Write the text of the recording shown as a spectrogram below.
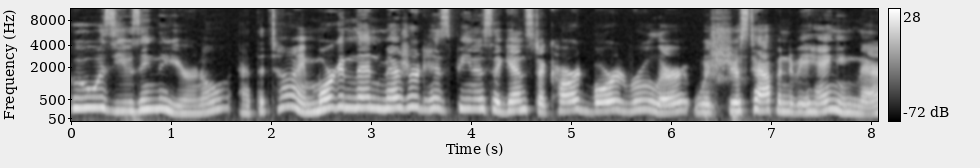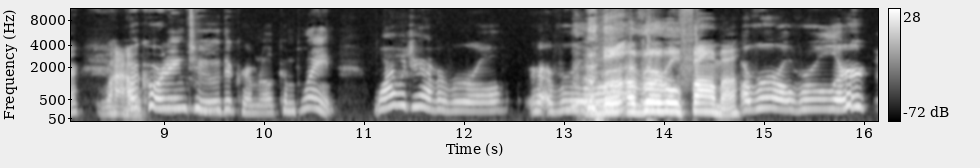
who was using the urinal at the time. Morgan then measured his penis against a cardboard ruler, which just happened to be hanging there, Wow. according to the criminal complaint. Why would you have a rural a A, rural a rural farmer. a rural ruler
